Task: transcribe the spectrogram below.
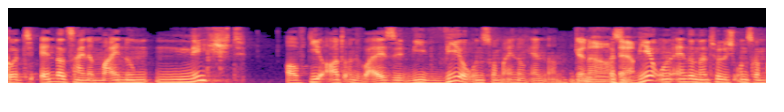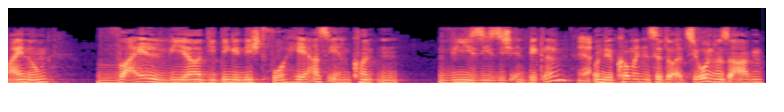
Gott ändert seine Meinung nicht auf die Art und Weise, wie wir unsere Meinung ändern. Genau. Also ja. wir ändern natürlich unsere Meinung, weil wir die Dinge nicht vorhersehen konnten, wie sie sich entwickeln. Ja. Und wir kommen in Situationen und sagen,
